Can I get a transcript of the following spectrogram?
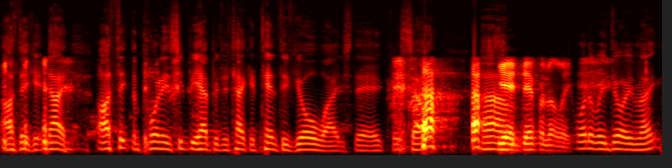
I think it. No, I think the point is he'd be happy to take a tenth of your wage there. So, yeah, um, definitely. what are we doing, mate?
